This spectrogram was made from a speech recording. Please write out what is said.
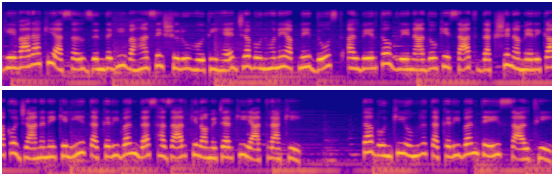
गेवारा की असल ज़िंदगी वहाँ से शुरू होती है जब उन्होंने अपने दोस्त अल्बेर्तो ग्रेनाडो के साथ दक्षिण अमेरिका को जानने के लिए तकरीबन दस हज़ार किलोमीटर की यात्रा की। तब उनकी उम्र तकरीबन तेईस साल थी।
